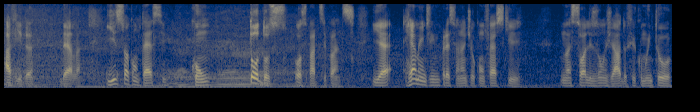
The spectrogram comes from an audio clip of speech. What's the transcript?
a vida dela. E isso acontece com todos os participantes. E é realmente impressionante, eu confesso que não é só lisonjeado, eu fico muito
